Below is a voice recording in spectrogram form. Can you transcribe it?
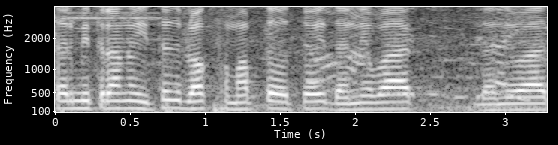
तर मित्रांनो इथंच ब्लॉग समाप्त होतोय. धन्यवाद. धन्यवाद.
